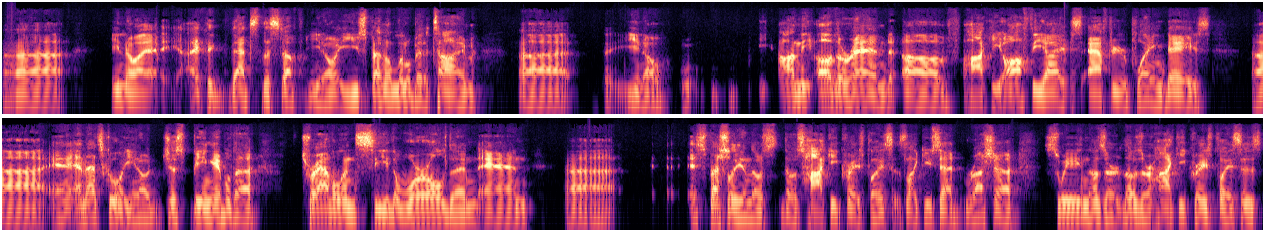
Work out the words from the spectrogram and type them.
uh, you know, I, I think that's the stuff, you know, you spend a little bit of time, uh, you know, on the other end of hockey off the ice after your playing days. Uh, and, and that's cool, you know, just being able to travel and see the world and, and, uh, especially in those those hockey crazed places like you said russia sweden those are those are hockey crazed places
